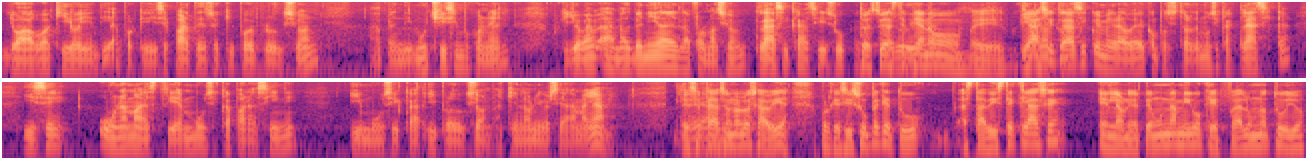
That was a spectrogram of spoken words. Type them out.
yo hago aquí hoy en día, porque hice parte de su equipo de producción, aprendí muchísimo con él, porque yo además venía de la formación clásica, así súper... ¿Tú estudiaste piano, eh, piano clásico? clásico y me gradué de compositor de música clásica. Hice una maestría en música para cine y música y producción aquí en la Universidad de Miami. Ese pedazo no lo sabía, porque sí supe que tú hasta diste clase en la universidad. Tengo un amigo que fue alumno tuyo,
